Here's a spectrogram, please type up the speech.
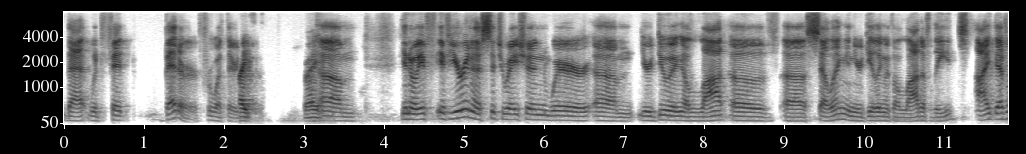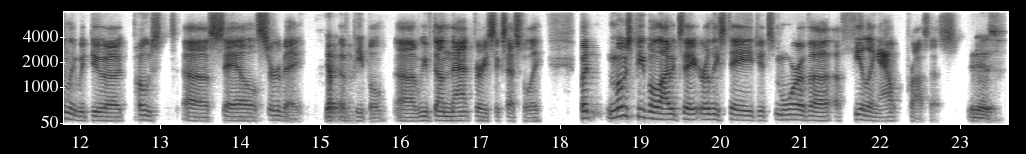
that would fit better for what they're right. doing right um you know, if if you're in a situation where um, you're doing a lot of uh, selling and you're dealing with a lot of leads, I definitely would do a post uh, sale survey yep. of people. Uh, we've done that very successfully, but most people, I would say, early stage, it's more of a, a feeling out process. It is.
